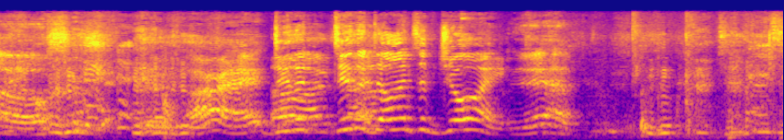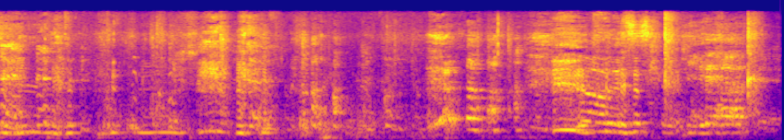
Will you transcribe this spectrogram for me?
oh. All right. Do Oh, the I'm- do the dance of joy. Yeah. Oh, this is gonna be epic.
